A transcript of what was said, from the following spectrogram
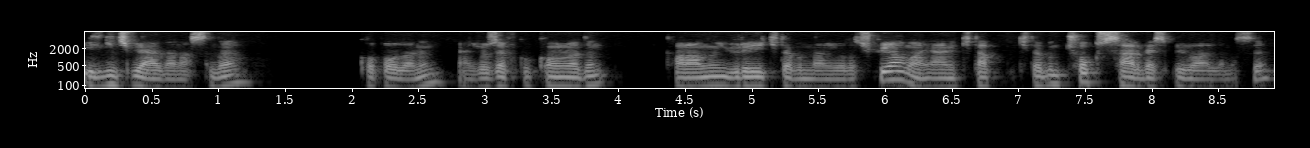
ilginç bir yerden aslında Coppola'nın. Yani Joseph Conrad'ın Karanlığın Yüreği kitabından yola çıkıyor ama yani kitap kitabın çok serbest bir varlaması.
